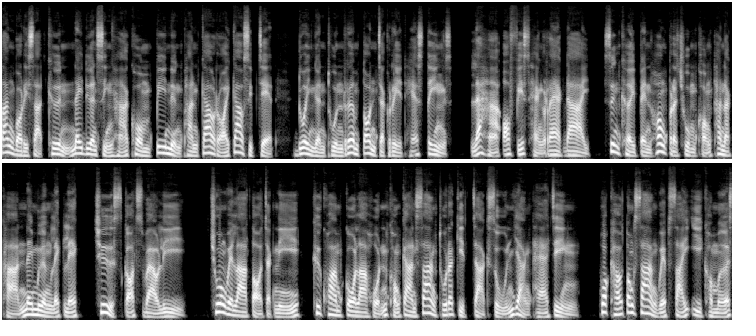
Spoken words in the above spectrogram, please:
ตั้งบริษัทขึ้นในเดือนสิงหาคมปี 1997 ด้วยเงินทุนเริ่มต้นจากรีดเฮสติงส์และหาออฟฟิศแห่งแรกได้ ซึ่งเคยเป็นห้องประชุมของธนาคารในเมืองเล็กๆ ชื่อ Scotts Valley ช่วงเวลาต่อจากนี้คือความโกลาหลของการสร้างธุรกิจจากศูนย์อย่างแท้จริง พวกเขาต้องสร้างเว็บไซต์อีคอมเมิร์ซ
